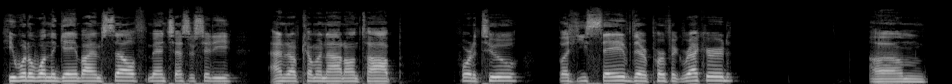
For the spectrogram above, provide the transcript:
He would have won the game by himself. Manchester City ended up coming out on top 4 to 2, but he saved their perfect record. Um,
